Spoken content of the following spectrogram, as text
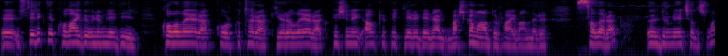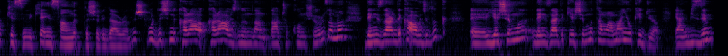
e, üstelik de kolay bir ölümle değil, kovalayarak, korkutarak, yaralayarak, peşine av köpekleri denen başka mağdur hayvanları salarak öldürmeye çalışmak kesinlikle insanlık dışı bir davranış. Burada şimdi kara, kara avcılığından daha çok konuşuyoruz ama denizlerdeki avcılık e, yaşamı, denizlerdeki yaşamı tamamen yok ediyor. Yani bizim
